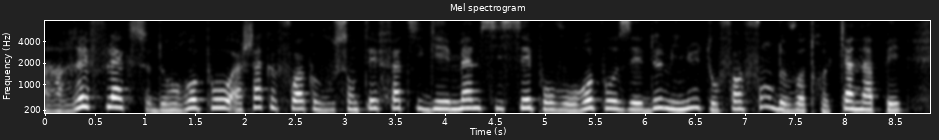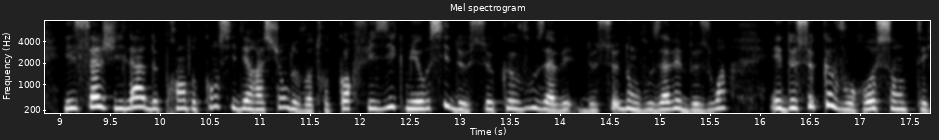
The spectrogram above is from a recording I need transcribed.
un réflexe de repos à chaque fois que vous sentez fatigué, même si c'est pour vous reposer deux minutes au fin fond de votre canapé. Il s'agit là de prendre considération de votre corps physique, mais aussi de ce que vous avez, de ce dont vous avez besoin et de ce que vous ressentez.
